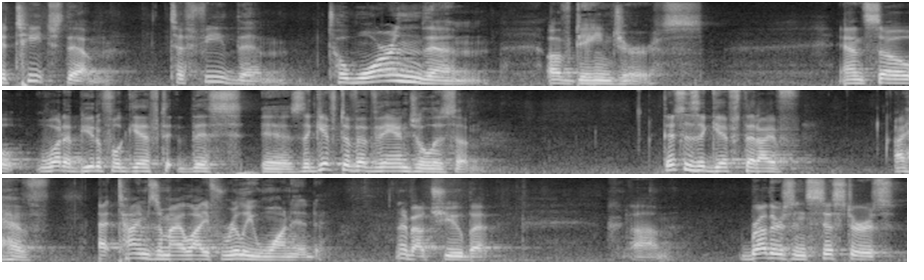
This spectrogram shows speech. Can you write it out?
to teach them, to feed them, to warn them of dangers. And so, what a beautiful gift this is the gift of evangelism. This is a gift that I've, I have, at times in my life, really wanted. Not about you, but um, brothers and sisters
